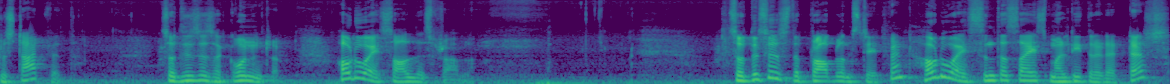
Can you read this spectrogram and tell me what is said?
to start with. So this is a conundrum. How do I solve this problem? So this is the problem statement. How do I synthesize multi-threaded tests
